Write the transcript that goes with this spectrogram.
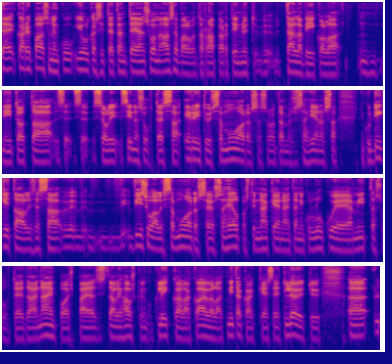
Te Kari Paasonen, kun julkaisitte tämän teidän Suomen asevalvontaraportin nyt tällä viikolla, niin tota, se, se, se, oli siinä suhteessa erityisessä muodossa. Se on tämmöisessä hienossa niin kuin digitaalisessa visuaalisessa muodossa, jossa helposti näkee näitä niin kuin lukuja ja mittasuhteita ja näin poispäin. Ja sitä oli hauska niin klikkailla ja kaivella, että mitä kaikkea se löytyy. Ö,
